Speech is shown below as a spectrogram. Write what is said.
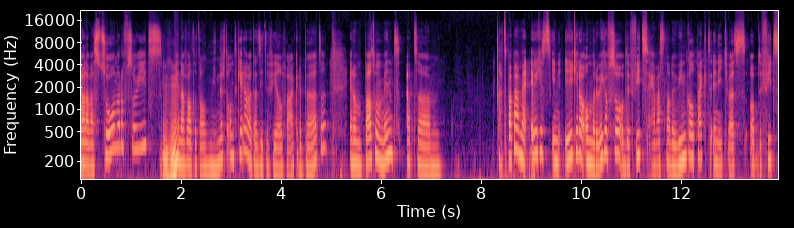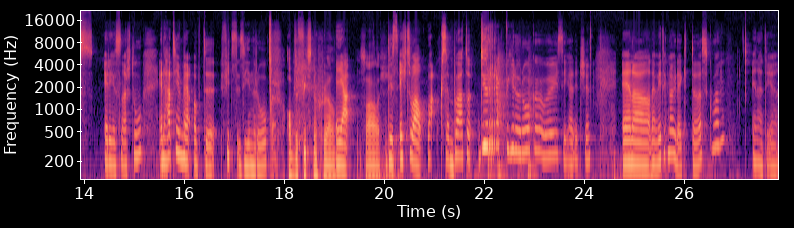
ja, dat was zomer of zoiets. Mhm. En dan valt het al minder te ontkennen, want dan zitten veel vaker buiten. En op een bepaald moment had, ehm, had papa mij ergens in Ekeren onderweg of zo op de fiets... Hij was naar de winkel pakt en ik was op de fiets ergens naartoe. En had hij mij op de fiets zien roken. Op de fiets nog wel. Ja, Zalig. dus echt wel, wauw, ik ben buiten, direct beginnen roken, oei, sigaretje. En eh, dan weet ik nog dat ik thuis kwam en dat hij,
